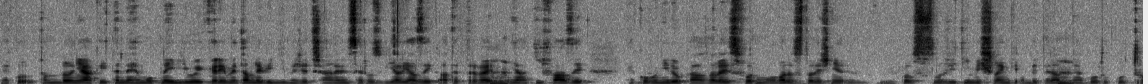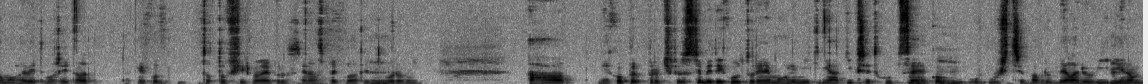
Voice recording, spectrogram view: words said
jako tam byl nějaký ten nehmotný vývoj, který my tam nevidíme, že třeba nevím, se rozvíjel jazyk a teprve mm-hmm. v nějaký fázi jako oni dokázali sformulovat dostatečně jako složitý myšlenky, aby teda mm. nějakou tu kulturu mohli vytvořit, ale tak jako toto všechno je prostě na spekulativní hmm. úrovni. A jako pr- proč prostě by ty kultury nemohly mít nějaký předchůdce, hmm. jako hmm. U, už třeba v době ledový, hmm. jenom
